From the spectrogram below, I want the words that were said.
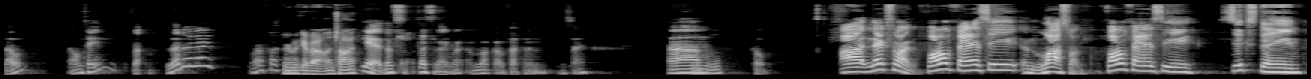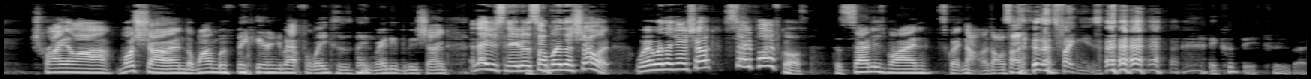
Val- Valentine? Is that her name? Fucking- Rebekah Valentine. Yeah, that's that's the name, right? I'm not gonna fucking say. Um, Mhm. cool. Uh, next one, Final Fantasy, and last one, Final Fantasy 16 trailer was shown. The one we've been hearing about for weeks has been ready to be shown, and they just needed somewhere to show it. Where were they going to show it? State of Play, of course, because Sony's buying Square. No, don't say that's fake news. it could be true though.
